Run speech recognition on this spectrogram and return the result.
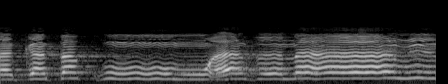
أنك تقوم أدنى من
